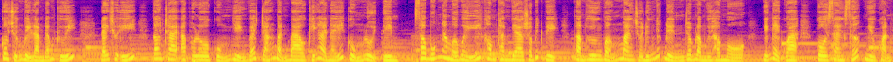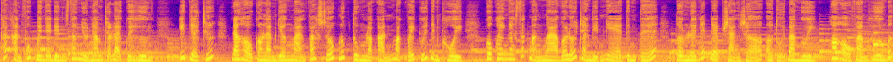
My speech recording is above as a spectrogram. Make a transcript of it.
cô chuẩn bị làm đám cưới. Đáng chú ý, con trai Apollo cũng diện vest trắng bảnh bao khiến ai nấy cũng lùi tim. Sau 4 năm ở Mỹ không tham gia showbiz Việt, Phạm Hương vẫn mang chỗ đứng nhất định trong lòng người hâm mộ. Những ngày qua, cô sang sớt nhiều khoảnh khắc hạnh phúc bên gia đình sau nhiều năm trở lại quê hương. Ít giờ trước, nàng hậu còn làm dân mạng phát sốt lúc tung loạt ảnh mặc váy cưới tinh khôi. Cô khoe nhan sắc mặn mà với lối trang điểm nhẹ, tinh tế, tôn lên nét đẹp rạng rỡ ở tuổi 30. Hoa hậu Phạm Hương bất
